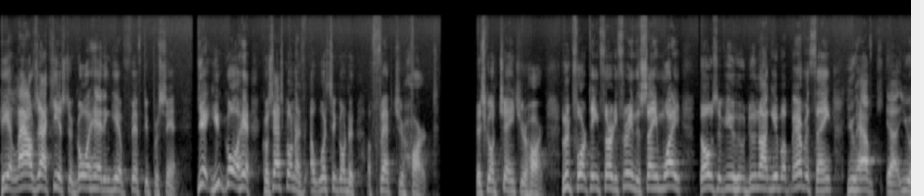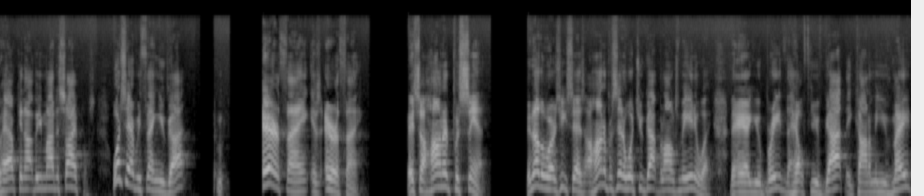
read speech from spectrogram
He allowed Zacchaeus to go ahead and give 50%. Yeah, you go ahead, because that's going to, uh, what's it going to affect your heart? It's going to change your heart. Luke 14, 33, in the same way, those of you who do not give up everything you have, uh, you have cannot be my disciples. What's everything you got? Everything is everything. It's 100%. In other words, he says 100% of what you got belongs to me anyway. The air you breathe, the health you've got, the economy you've made,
